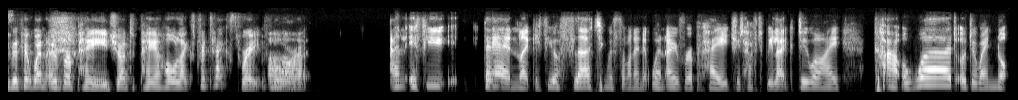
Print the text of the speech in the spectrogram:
Because if it went over a page, you had to pay a whole extra text rate for Oh, it. and if you then like if you were flirting with someone and it went over a page, you'd have to be like, do I cut out a word or do I not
